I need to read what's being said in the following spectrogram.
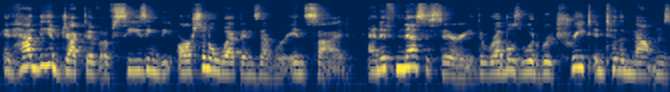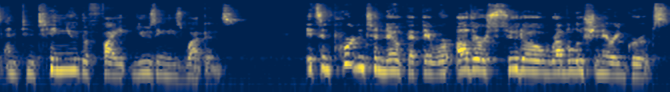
It had the objective of seizing the arsenal weapons that were inside, and if necessary, the rebels would retreat into the mountains and continue the fight using these weapons. It's important to note that there were other pseudo revolutionary groups,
